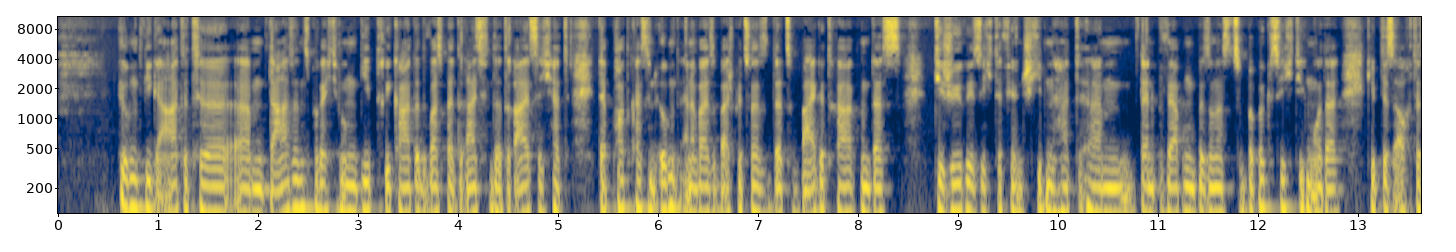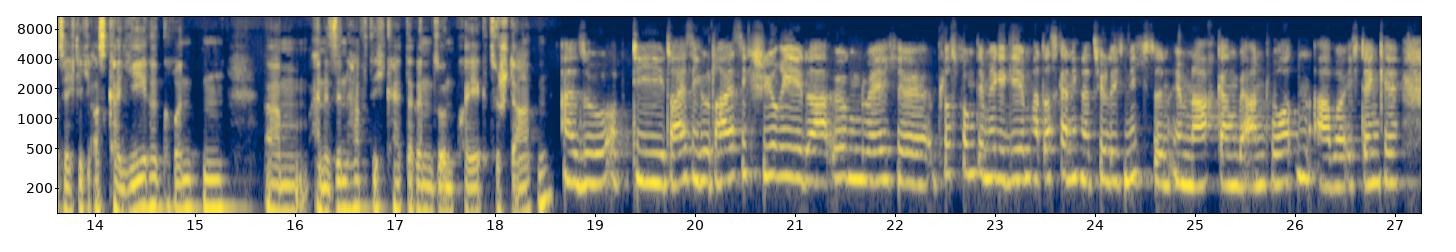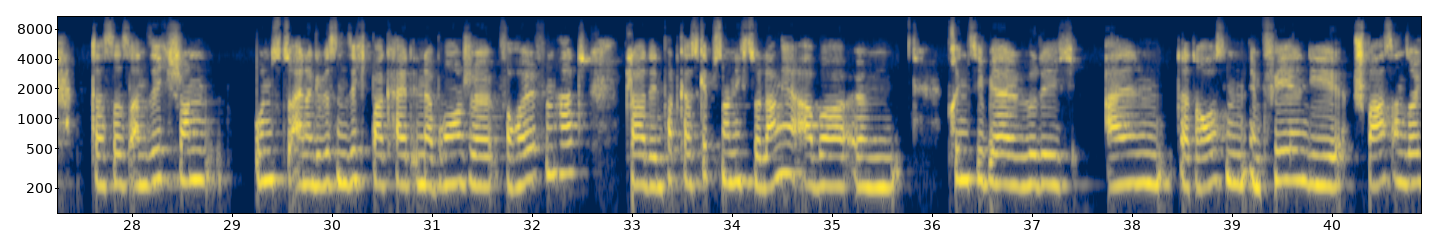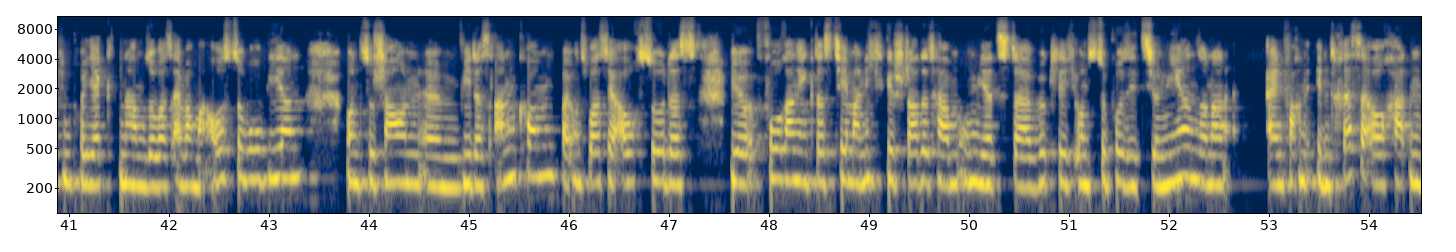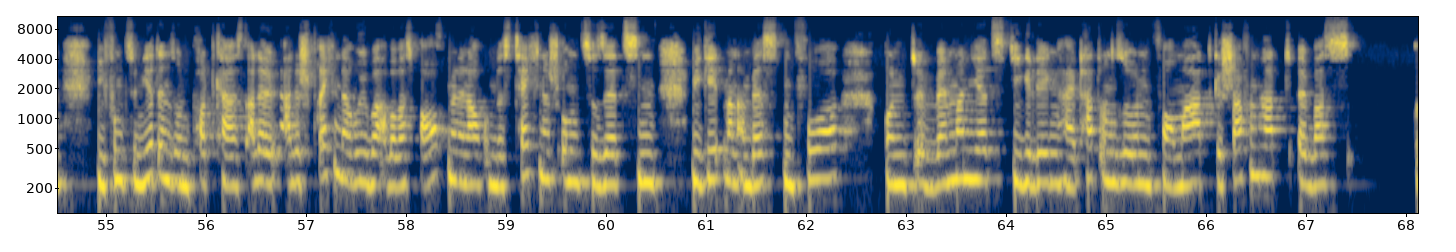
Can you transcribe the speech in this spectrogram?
irgendwie geartete ähm, Daseinsberechtigung gibt. Ricardo, du warst bei 30 unter 30, hat der Podcast in irgendeiner Weise beispielsweise dazu beigetragen, dass die Jury sich dafür entschieden hat, ähm, deine Bewerbung besonders zu berücksichtigen? Oder gibt es auch tatsächlich aus Karrieregründen ähm, eine Sinnhaftigkeit darin, so ein Projekt zu starten? Also ob die 30 Uhr 30 Jury da irgendwelche Pluspunkte mir gegeben hat, das kann ich natürlich nicht in, im Nachgang beantworten. Aber ich denke, dass das an sich schon uns zu einer gewissen Sichtbarkeit in der Branche verholfen hat. Klar, den Podcast gibt's noch nicht so lange, aber ähm, prinzipiell würde ich allen da draußen empfehlen, die Spaß an solchen Projekten haben, sowas einfach mal auszuprobieren und zu schauen, ähm, wie das ankommt. Bei uns war es ja auch so, dass wir vorrangig das Thema nicht gestartet haben, um jetzt da wirklich uns zu positionieren, sondern einfach ein Interesse auch hatten, wie funktioniert denn so ein Podcast? Alle, alle sprechen darüber, aber was braucht man denn auch, um das technisch umzusetzen? Wie geht man am besten vor? Und äh, wenn man jetzt die Gelegenheit hat und so ein Format geschaffen hat, äh, was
